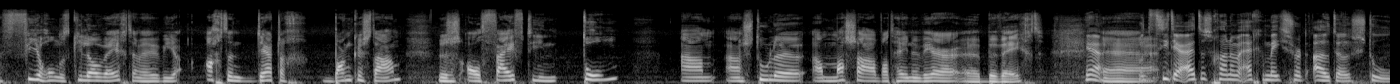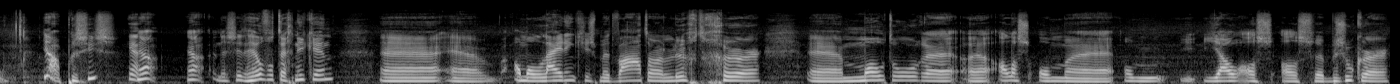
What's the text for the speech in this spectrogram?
400 kilo weegt. En we hebben hier 38 banken staan. Dus al 15 ton aan, aan stoelen, aan massa wat heen en weer uh, beweegt. Ja, uh, want het ziet eruit als gewoon een, eigenlijk een beetje een soort autostoel. Ja, precies. Ja. Ja, ja, er zit heel veel techniek in. Uh, allemaal leidingjes met water, lucht, geur, motoren. alles om, om jou als, als bezoeker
